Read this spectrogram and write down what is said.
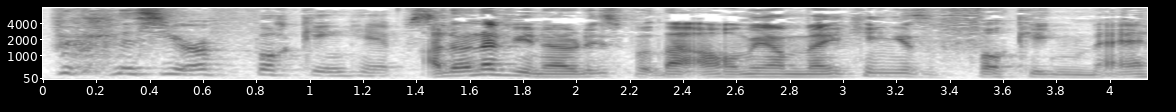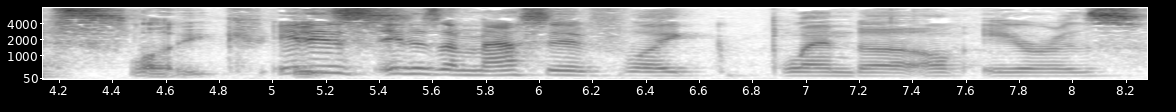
because you're a fucking hipster. I don't know if you noticed, but that army I'm making is a fucking mess. Like It it's- is. It is a massive like blender of eras.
